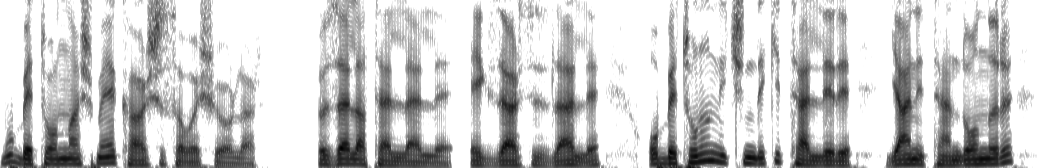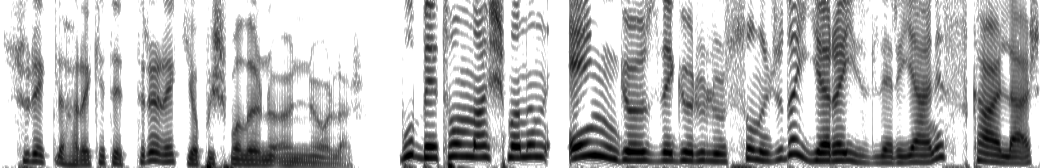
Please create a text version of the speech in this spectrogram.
bu betonlaşmaya karşı savaşıyorlar. Özel atellerle, egzersizlerle o betonun içindeki telleri yani tendonları sürekli hareket ettirerek yapışmalarını önlüyorlar. Bu betonlaşmanın en gözle görülür sonucu da yara izleri yani skarlar.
